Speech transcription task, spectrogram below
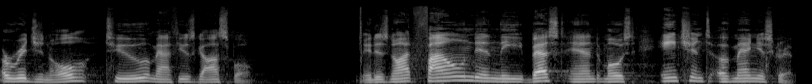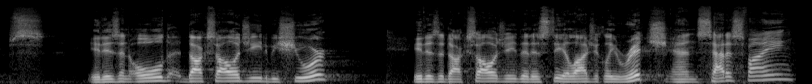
original to Matthew's gospel. It is not found in the best and most ancient of manuscripts. It is an old doxology, to be sure. It is a doxology that is theologically rich and satisfying,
